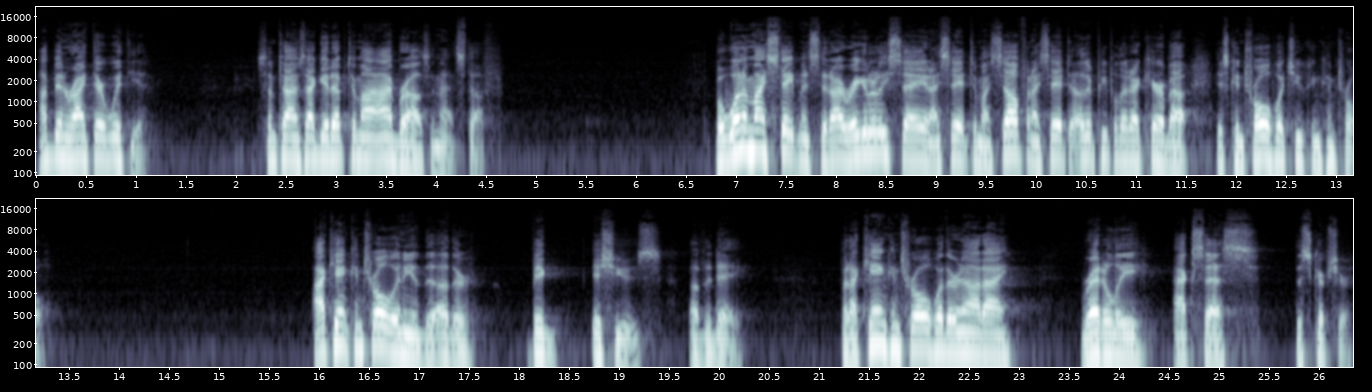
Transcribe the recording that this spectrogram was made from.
I've been right there with you. Sometimes I get up to my eyebrows in that stuff. But one of my statements that I regularly say, and I say it to myself and I say it to other people that I care about, is control what you can control. I can't control any of the other big issues of the day, but I can control whether or not I readily access the Scripture.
